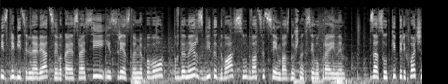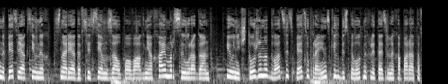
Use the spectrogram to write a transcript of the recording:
Истребительной авиацией ВКС России и средствами ПВО в ДНР сбиты два Су-27 воздушных сил Украины. За сутки перехвачено пять реактивных снарядов систем залпового огня «Хаймерс» и «Ураган», и уничтожено 25 украинских беспилотных летательных аппаратов.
